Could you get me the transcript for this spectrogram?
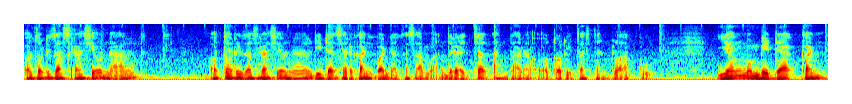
otoritas rasional otoritas rasional didasarkan pada kesamaan derajat antara otoritas dan pelaku. Yang membedakan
